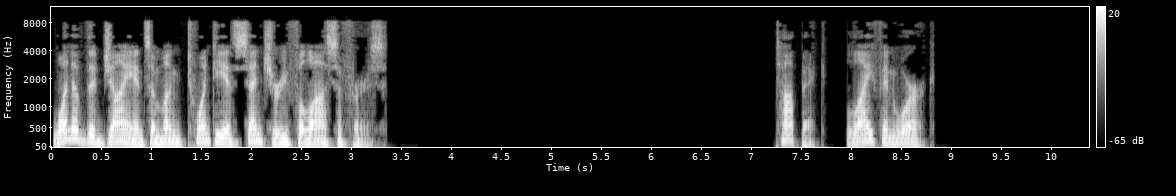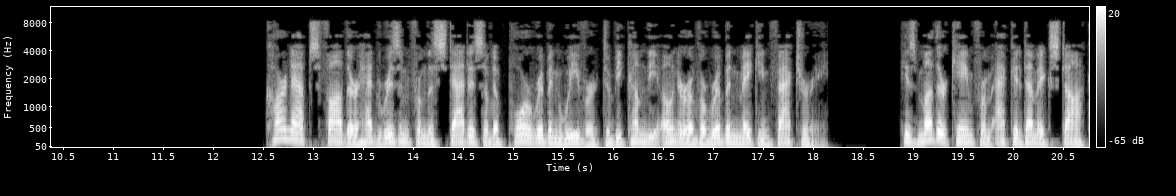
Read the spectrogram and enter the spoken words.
one of the giants among 20th-century philosophers. Life and work Carnap's father had risen from the status of a poor ribbon weaver to become the owner of a ribbon-making factory. His mother came from academic stock,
